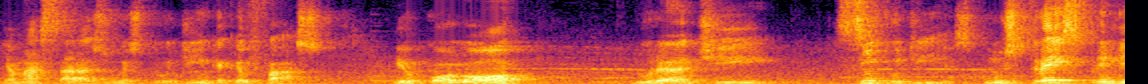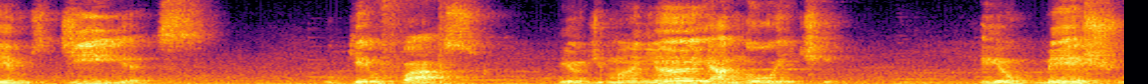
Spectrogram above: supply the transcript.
de amassar as uvas todinho, o que é que eu faço? Eu coloco durante cinco dias. Nos três primeiros dias, o que eu faço? Eu de manhã e à noite eu mexo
